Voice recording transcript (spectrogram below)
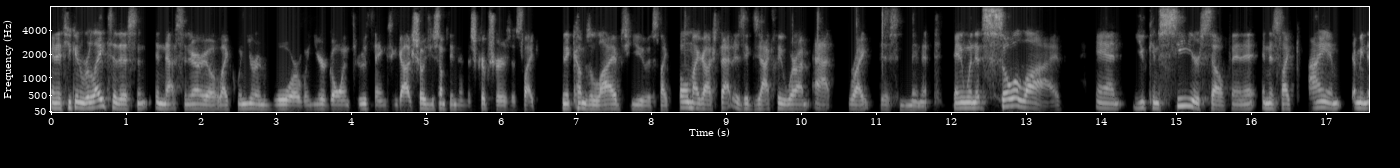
And if you can relate to this in, in that scenario, like when you're in war, when you're going through things and God shows you something in the scriptures, it's like, and it comes alive to you, it's like, oh my gosh, that is exactly where I'm at right this minute. And when it's so alive and you can see yourself in it, and it's like, I am, I mean,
